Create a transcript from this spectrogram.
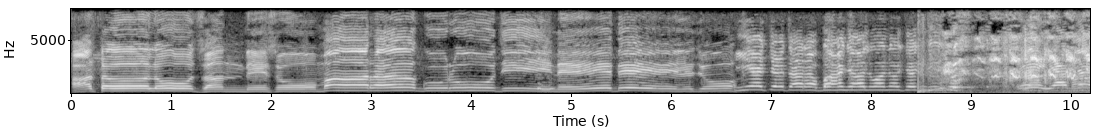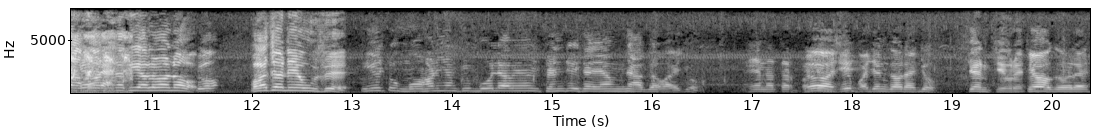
આટલો સંદેશો મારા ગુરુજીને દેજો. અહીંયા છે તારા બાન હાલવાનો છે ના નથી હાલવાનો. ભજન એવું છે. એ તું મોહણિયમથી બોલાવે એમ સંદેશ છે એમ ના ગવાય જો. એના તાર ભજન ગવરાય જો. કેમ કેવરાય? કેવા ગવરાય?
